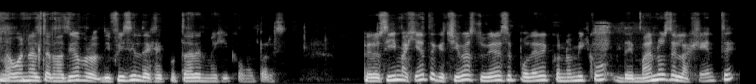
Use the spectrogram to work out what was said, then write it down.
una buena alternativa, pero difícil de ejecutar en México, me parece. Pero sí, imagínate que Chivas tuviera ese poder económico de manos de la gente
